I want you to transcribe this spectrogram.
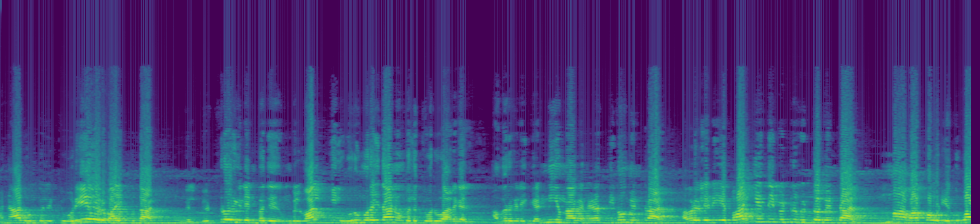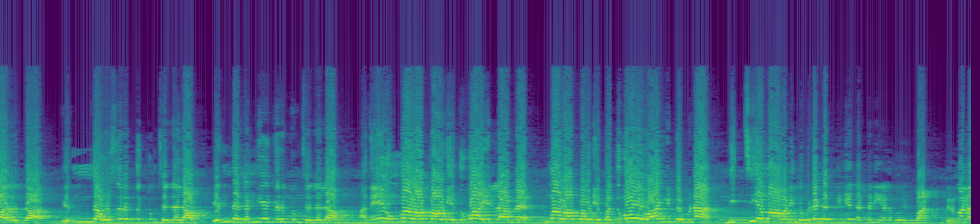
ஆனால் உங்களுக்கு ஒரே ஒரு வாய்ப்பு தான் உங்கள் பெற்றோர்கள் என்பது உங்கள் வாழ்க்கையில் ஒரு முறைதான் உங்களுக்கு வருவார்கள். அவர்களை கண்ணியமாக நடத்தினோம் என்றால் அவர்களுடைய பாக்கியத்தை பெற்று விட்டோம் என்றால் உம்மா வாப்பாவுடைய துவா இருந்தா எந்த அவசரத்துக்கும் செல்லலாம் எந்த கண்ணியத்திற்கும் செல்லலாம். அதே உம்மா வாப்பாவுடைய துவா இல்லாம உம்மா வாப்பாவுடைய பத்துவாவை வாங்கிட்டோம்னா நிச்சயமா அவன் இந்த உலகத்திலே தண்டனை அனுபவிப்பான். பெருமானா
